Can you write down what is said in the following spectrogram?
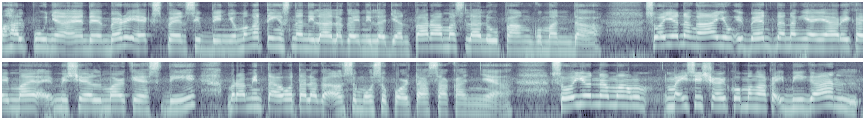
mahal po niya and then very expensive din yung mga things na nilalagay nila dyan para mas lalo pang gumanda. So ayan na nga yung event na nangyayari kay Ma- Michelle Marquez D. Maraming tao talaga ang sumusuporta sa kanya. So yun na mga maisi-share ko mga kaibigan.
